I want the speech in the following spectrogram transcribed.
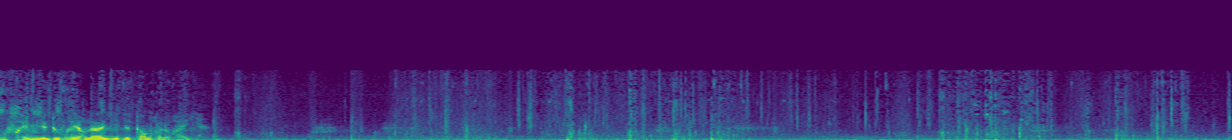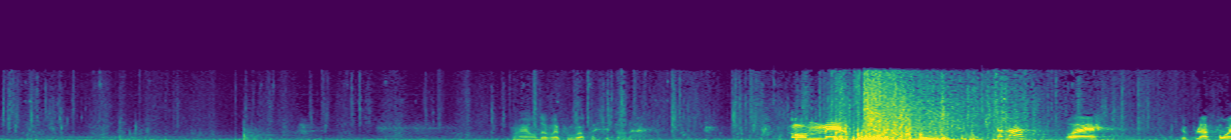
On ferait mieux d'ouvrir l'œil et de tendre l'oreille. Ouais, on devrait pouvoir passer par là. Oh merde Ça va Ouais Le plafond est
